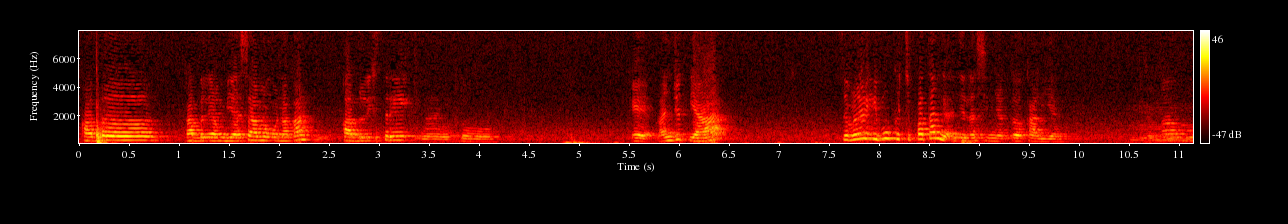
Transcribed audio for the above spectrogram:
kabel kabel yang biasa menggunakan kabel listrik. Nah, itu. Oke, lanjut ya. Sebenarnya ibu kecepatan nggak jelasinnya ke kalian? Enggak, Bu.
